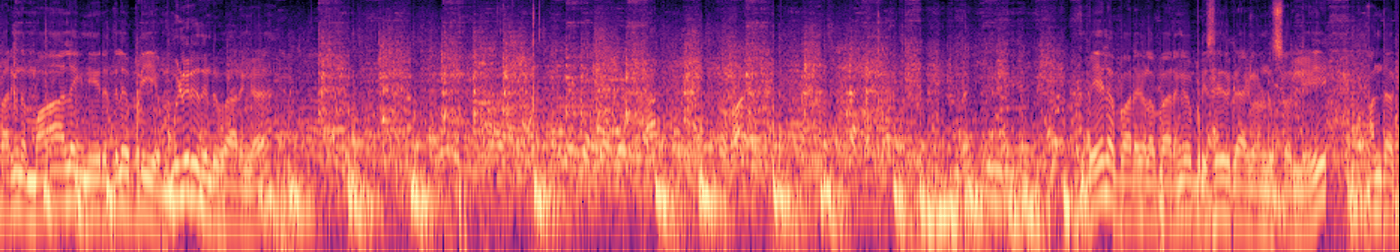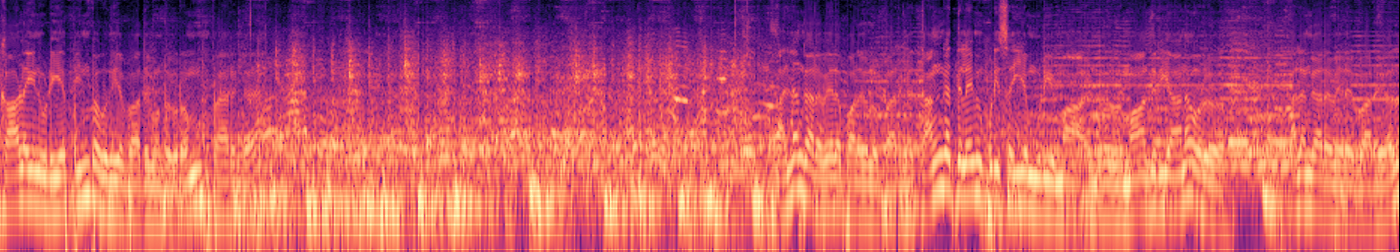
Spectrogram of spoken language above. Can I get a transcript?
பாருங்க இந்த மாலை நேரத்தில் எப்படி மிளிருதுன்னு பாருங்கள் வேலைப்பாடுகளை பாருங்க இப்படி செய்திருக்காங்கன்னு சொல்லி அந்த காளையினுடைய பின்பகுதியை பார்த்து கொண்டிருக்கிறோம். பாருங்க. அலங்கார வேலைப்பாடுகளை பாருங்க. தங்கத்திலையும் இப்படி செய்ய முடியுமா? என்ற ஒரு மாதிரியான ஒரு அலங்கார வேலைப்பாடுகள்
